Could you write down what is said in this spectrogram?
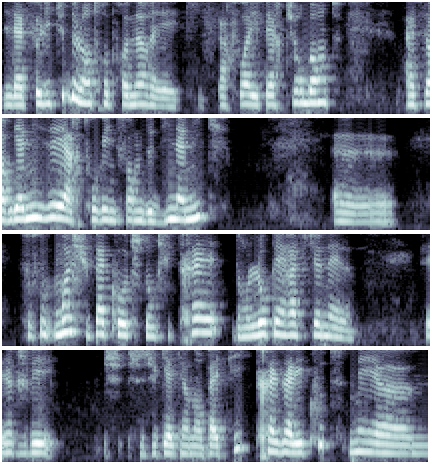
la solitude de l'entrepreneur et qui parfois est perturbante, à s'organiser, à retrouver une forme de dynamique sauf que moi, je suis pas coach, donc je suis très dans l'opérationnel. C'est-à-dire que je vais, je, suis quelqu'un d'empathique, très à l'écoute, mais euh,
